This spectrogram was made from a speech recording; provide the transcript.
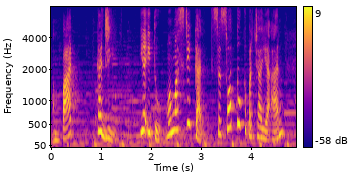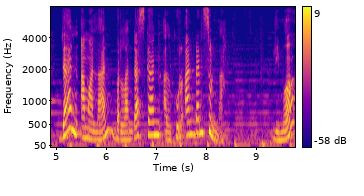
Empat, kaji iaitu memastikan sesuatu kepercayaan dan amalan berlandaskan Al-Quran dan Sunnah. Lima,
